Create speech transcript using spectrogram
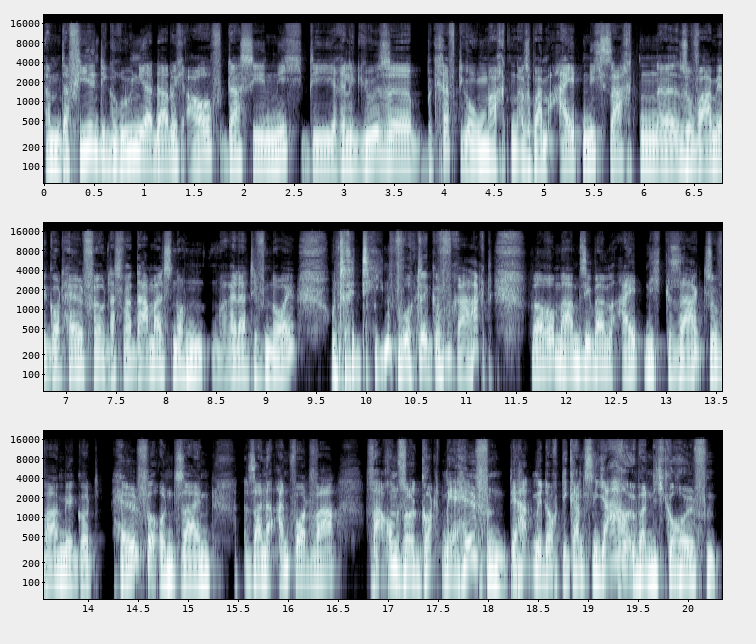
ähm, da fielen die Grünen ja dadurch auf, dass sie nicht die religiöse Bekräftigung machten. Also beim Eid nicht sagten, äh, so war mir Gott helfe. Und das war damals noch relativ neu. Und Trittin wurde gefragt, warum haben sie beim Eid nicht gesagt, so war mir Gott helfe? Und sein, seine Antwort war, warum soll Gott mir helfen? Der hat mir doch die ganzen Jahre über nicht geholfen.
